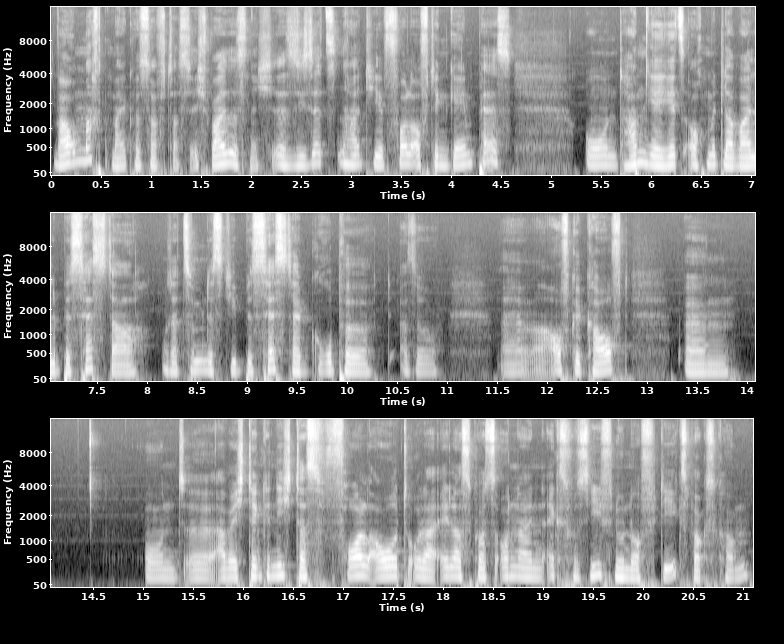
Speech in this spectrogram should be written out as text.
warum macht Microsoft das? Ich weiß es nicht. Äh, sie setzen halt hier voll auf den Game Pass und haben ja jetzt auch mittlerweile Bethesda oder zumindest die Bethesda-Gruppe also äh, aufgekauft. Ähm, und, äh, aber ich denke nicht, dass Fallout oder Elder Scrolls Online exklusiv nur noch für die Xbox kommen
